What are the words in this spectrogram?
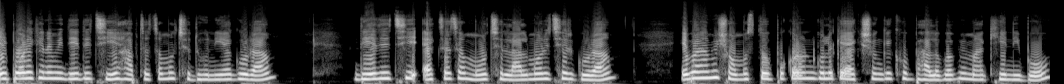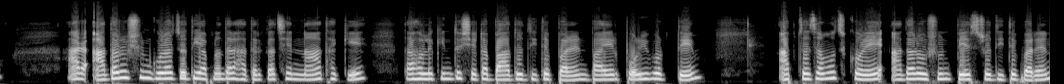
এরপর এখানে আমি দিয়ে দিচ্ছি হাফ চা চামচ ধনিয়া গুঁড়া, দিয়ে দিচ্ছি এক চা চামচ লাল মরিচের গুঁড়া। এবার আমি সমস্ত উপকরণগুলোকে একসঙ্গে খুব ভালোভাবে মাখিয়ে নিব। আর আদা, রসুন গুঁড়া যদি আপনাদের হাতের কাছে না থাকে, তাহলে কিন্তু সেটা বাদও দিতে পারেন বা এর পরিবর্তে আপ চা চামচ করে আদা, রসুন পেস্টও দিতে পারেন।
